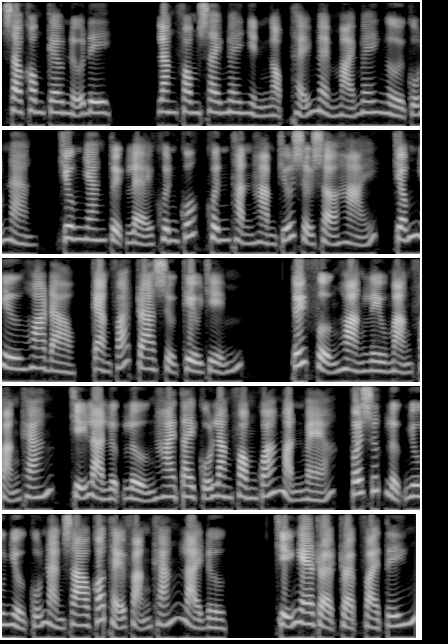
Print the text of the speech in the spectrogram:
sao không kêu nữa đi? Lăng Phong say mê nhìn ngọc thể mềm mại mê người của nàng, dung nhan tuyệt lệ khuynh quốc khuynh thành hàm chứa sự sợ hãi, giống như hoa đào, càng phát ra sự kiều diễm. Tuyết Phượng Hoàng liều mạng phản kháng, chỉ là lực lượng hai tay của Lăng Phong quá mạnh mẽ, với sức lực nhu nhược của nàng sao có thể phản kháng lại được. Chỉ nghe rẹt rẹt vài tiếng,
